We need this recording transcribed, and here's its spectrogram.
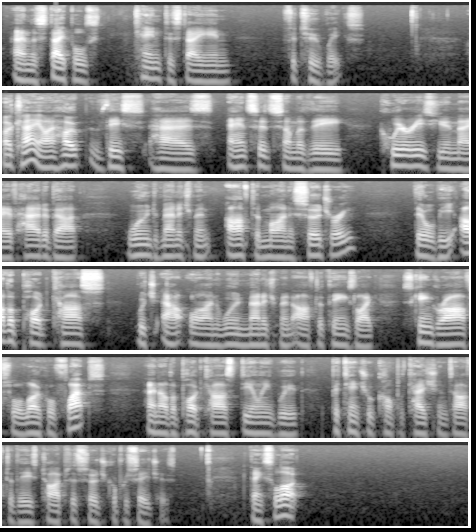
And the staples tend to stay in for two weeks. Okay, I hope this has answered some of the queries you may have had about wound management after minor surgery. There will be other podcasts which outline wound management after things like skin grafts or local flaps, and other podcasts dealing with potential complications after these types of surgical procedures. Thanks a lot.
